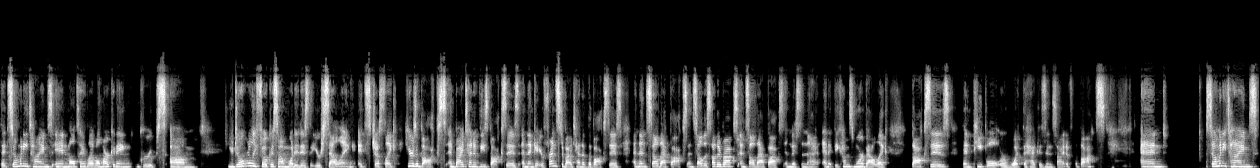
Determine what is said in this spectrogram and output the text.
that so many times in multi-level marketing groups, um, you don't really focus on what it is that you're selling. It's just like, here's a box and buy 10 of these boxes and then get your friends to buy 10 of the boxes and then sell that box and sell this other box and sell that box and this and that. And it becomes more about like boxes than people or what the heck is inside of the box. And so many times,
